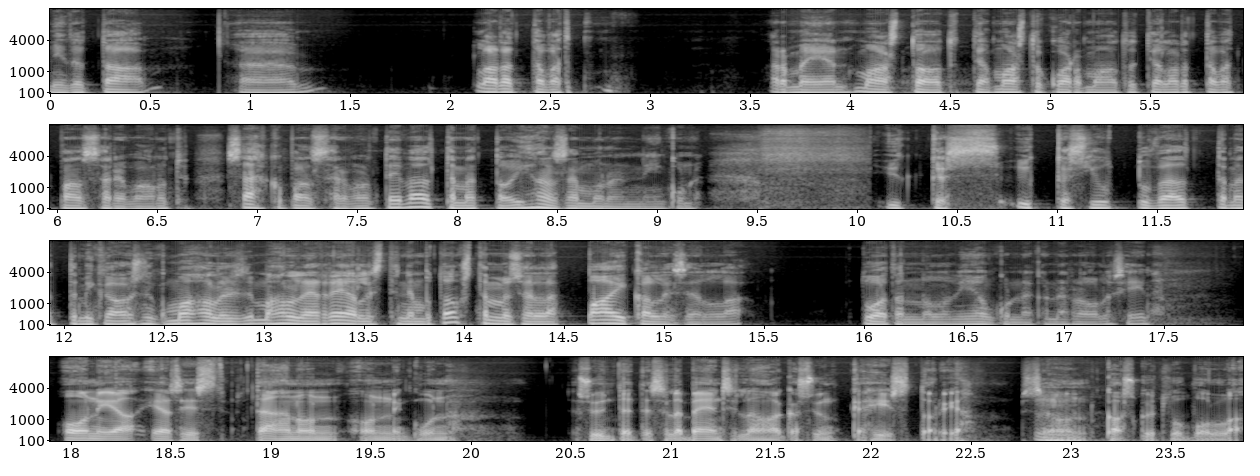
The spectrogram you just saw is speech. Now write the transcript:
niin tota, ladattavat armeijan maastoautot ja maastokuorma-autot ja ladattavat panssarivaunut, sähköpanssarivaunut ei välttämättä ole ihan semmoinen niin kuin ykkös, ykkösjuttu välttämättä, mikä olisi niin kuin mahdollinen, mahdollinen realistinen, mutta onko tämmöisellä paikallisella tuotannolla niin jonkunnäköinen rooli siinä? On ja, ja siis tämähän on, on niin kuin synteettisellä bensillä on aika synkkä historia. Se mm. on 20-luvulla,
